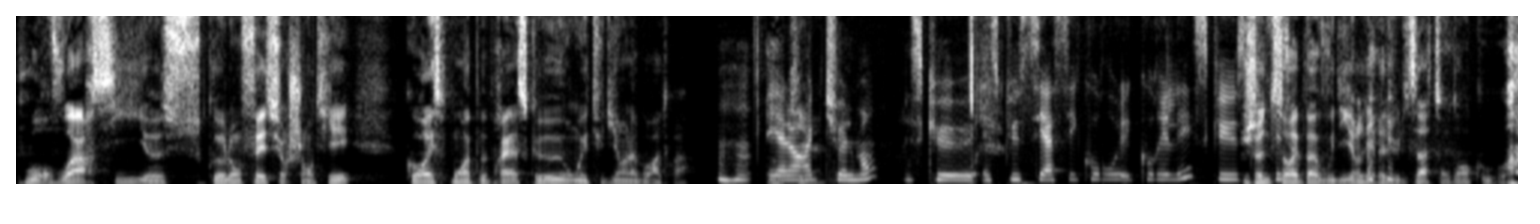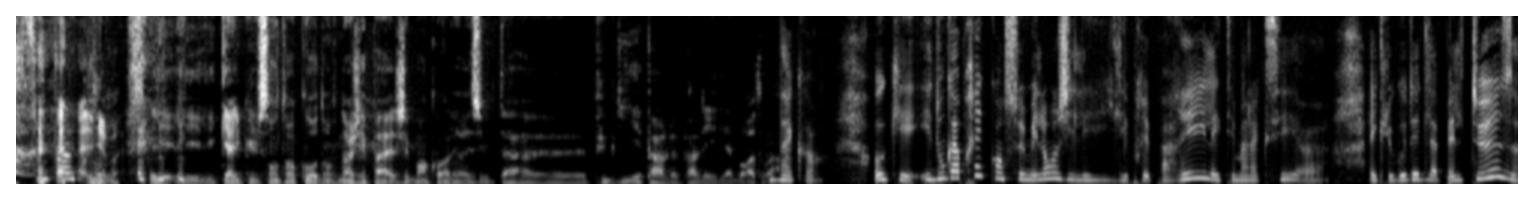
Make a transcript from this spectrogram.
pour voir si euh, ce que l'on fait sur chantier correspond à peu près à ce qu'eux ont étudié en laboratoire. Mhm. Et alors actuellement, est-ce que est-ce que c'est assez corrélé? Ce que Je ne saurais pas vous dire. Les résultats sont en cours. les, calculs sont en cours, donc non, j'ai pas j'ai pas encore les résultats euh, publiés par le par les laboratoires. D'accord. Ok. Et donc après, quand ce mélange il est, il est préparé, il a été malaxé euh, avec le godet de la pelleteuse,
